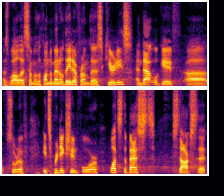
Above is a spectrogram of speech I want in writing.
as well as some of the fundamental data from the securities, and that will give uh, sort of its prediction for what's the best stocks that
